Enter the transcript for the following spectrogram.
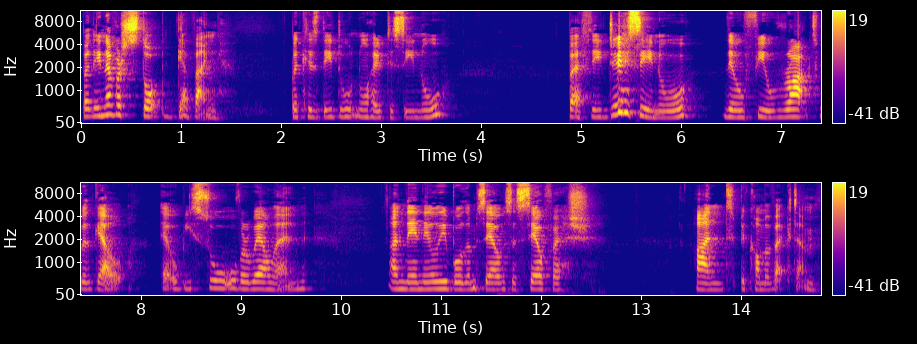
But they never stop giving because they don't know how to say no. But if they do say no, they'll feel racked with guilt. It'll be so overwhelming. And then they label themselves as selfish and become a victim.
